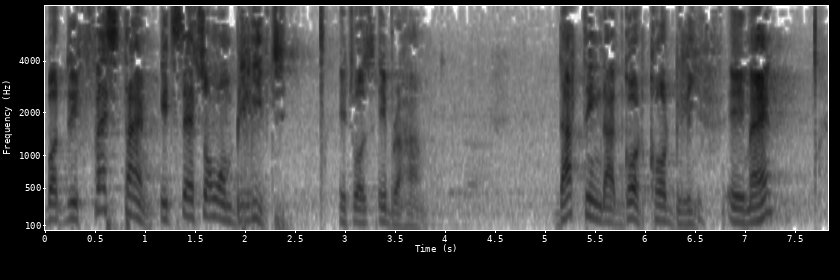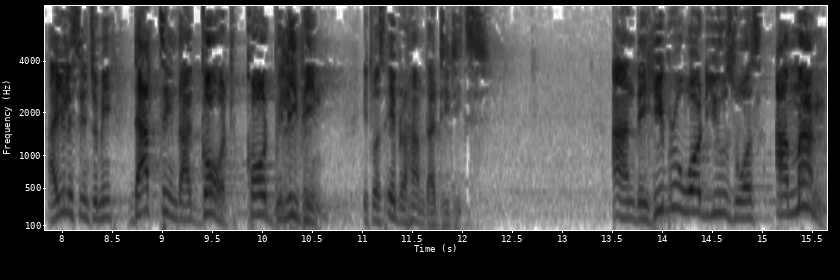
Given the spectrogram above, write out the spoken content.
But the first time it said someone believed, it was Abraham. That thing that God called belief. Amen. Are you listening to me? That thing that God called believing, it was Abraham that did it. And the Hebrew word used was aman.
